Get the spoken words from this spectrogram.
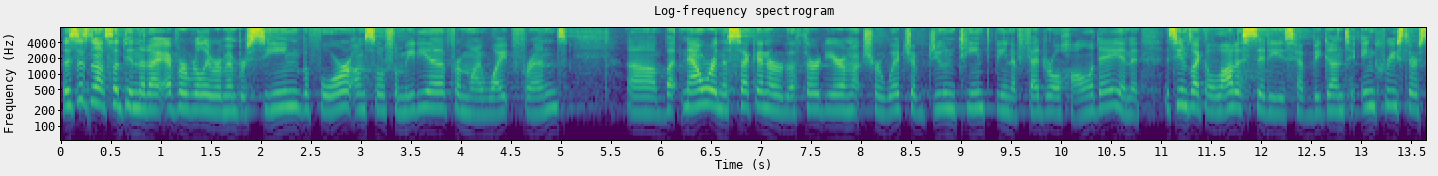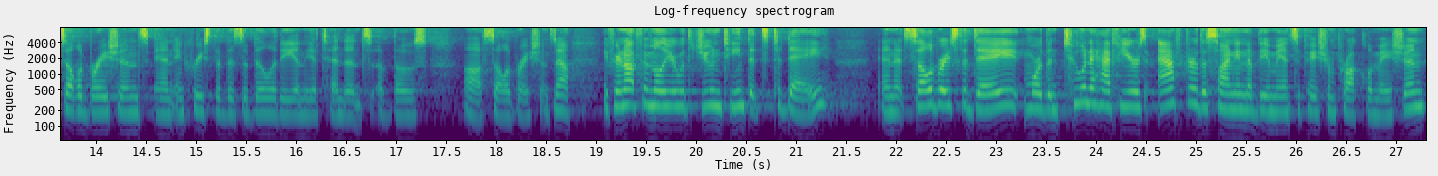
This is not something that I ever really remember seeing before on social media from my white friends. Uh, but now we're in the second or the third year, I'm not sure which, of Juneteenth being a federal holiday. And it, it seems like a lot of cities have begun to increase their celebrations and increase the visibility and the attendance of those uh, celebrations. Now, if you're not familiar with Juneteenth, it's today. And it celebrates the day more than two and a half years after the signing of the Emancipation Proclamation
